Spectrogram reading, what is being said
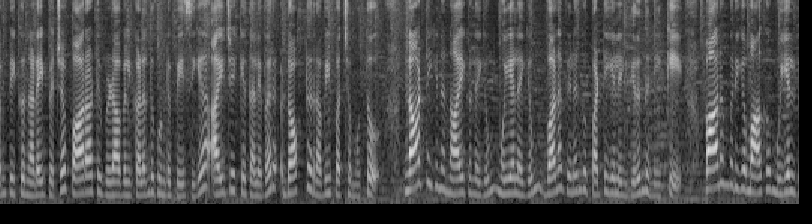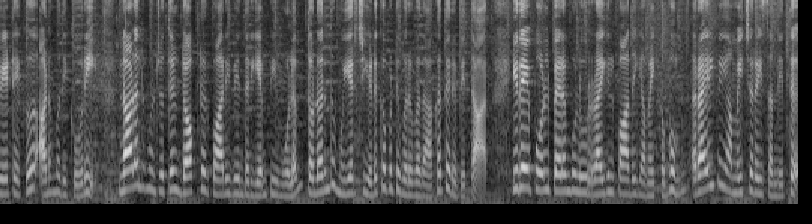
எம்பிக்கு நடைபெற்ற பாராட்டு விழாவில் கலந்து கொண்டு பேசிய ஐஜேகே தலைவர் டாக்டர் ரவி பச்சமுத்து நாட்டு இன நாய்களையும் முயலையும் வனவிலங்கு பட்டியலில் இருந்து நீக்கி பாரம்பரியமாக முயல் வேட்டைக்கு அனுமதி கோரி நாடாளுமன்றத்தில் டாக்டர் பாரிவேந்தர் எம்பி மூலம் தொடர்ந்து முயற்சி எடுக்கப்பட்டு வருவதாக தெரிவித்தார். இதேபோல் பெரம்பலூர் ரயில் பாதை அமைக்கவும் ரயில்வே அமைச்சரை சந்தித்து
